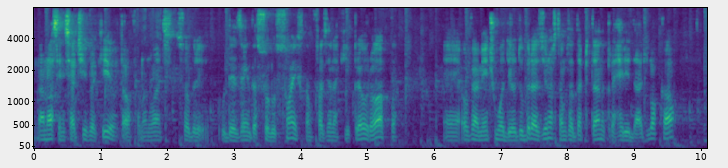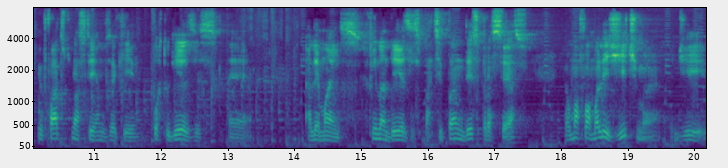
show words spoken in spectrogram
na nossa iniciativa aqui, eu estava falando antes sobre o desenho das soluções que estamos fazendo aqui para a Europa. É, obviamente, o modelo do Brasil nós estamos adaptando para a realidade local. E o fato de nós termos aqui portugueses, é, alemães, finlandeses participando desse processo é uma forma legítima de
